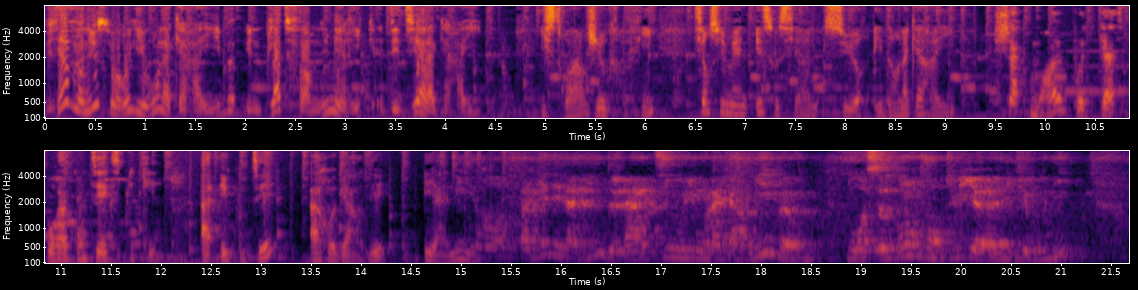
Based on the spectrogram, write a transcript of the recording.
Bienvenue sur Relirons la Caraïbe, une plateforme numérique dédiée à la Caraïbe. Histoire, géographie, sciences humaines et sociales sur et dans la Caraïbe. Chaque mois, un podcast pour raconter et expliquer. À écouter, à regarder et à lire. Fabienne et Nadine de la team Relirons la Caraïbe, nous recevons aujourd'hui euh, Livio Boni.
